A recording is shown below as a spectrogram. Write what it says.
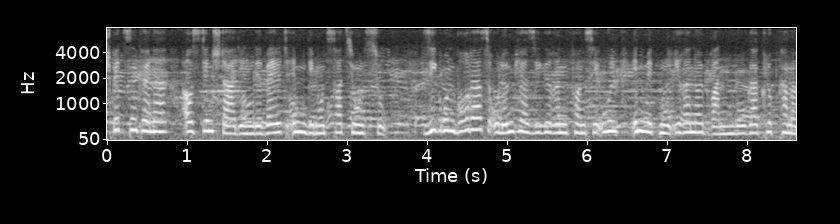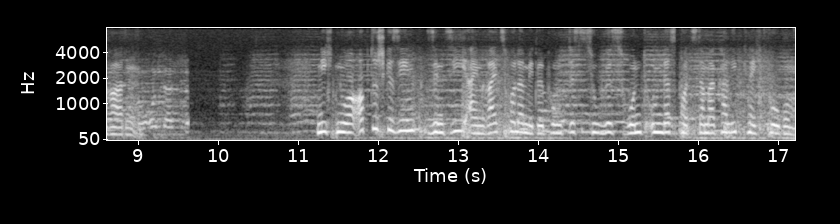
Spitzenkönner aus den Stadien der Welt im Demonstrationszug. Sigrun Burdas, Olympiasiegerin von Seoul, inmitten ihrer Neubrandenburger Clubkameraden. Nicht nur optisch gesehen sind sie ein reizvoller Mittelpunkt des Zuges rund um das Potsdamer Kalibknecht-Forum.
